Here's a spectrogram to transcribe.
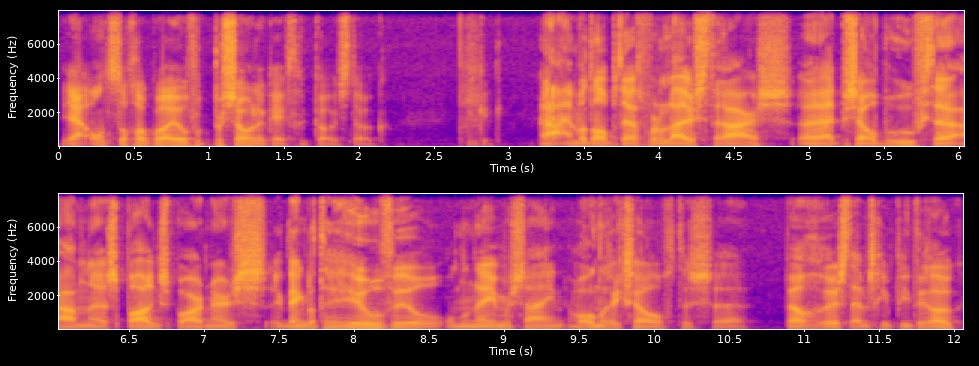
ja, ons toch ook wel heel veel persoonlijk heeft gecoacht ook. Denk ik. Ja, en wat dat betreft voor de luisteraars, eh, heb je zelf behoefte aan eh sparringspartners. Ik denk dat er heel veel ondernemers zijn, waaronder ik zelf, dus eh, wel gerust en misschien Pieter ook.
